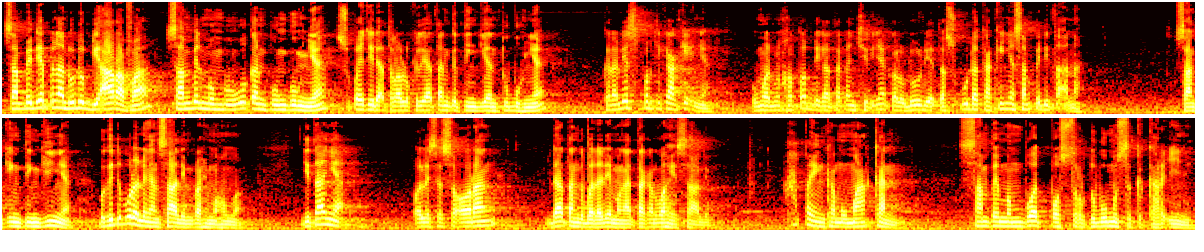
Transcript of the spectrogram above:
Sampai dia pernah duduk di Arafah sambil membungkukkan punggungnya supaya tidak terlalu kelihatan ketinggian tubuhnya. Karena dia seperti kakeknya. Umar bin Khattab dikatakan cirinya kalau dulu di atas kuda kakinya sampai di tanah. Saking tingginya. Begitu pula dengan Salim rahimahullah. Ditanya oleh seseorang datang kepada dia mengatakan, wahai Salim, apa yang kamu makan sampai membuat postur tubuhmu sekekar ini?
